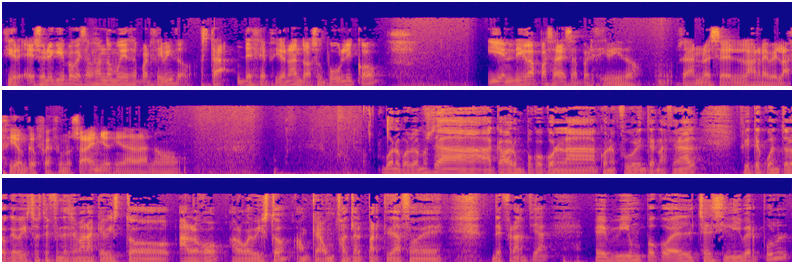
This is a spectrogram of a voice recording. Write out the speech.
es, un equipo que está pasando muy desapercibido. Está decepcionando a su público y en Liga pasa desapercibido. O sea, no es la revelación que fue hace unos años ni nada, no. Bueno, pues vamos a acabar un poco con, la, con el fútbol internacional. Yo te cuento lo que he visto este fin de semana, que he visto algo, algo he visto, aunque aún falta el partidazo de, de Francia. Eh, vi un poco el Chelsea-Liverpool,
